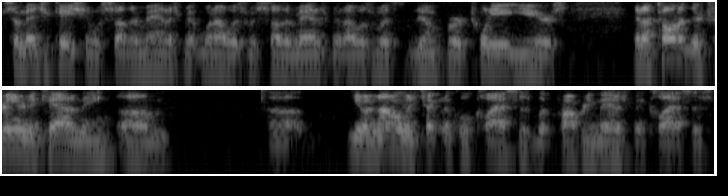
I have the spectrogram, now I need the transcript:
some education with Southern Management when I was with Southern Management. I was with them for 28 years, and I taught at their training academy. Um, uh, you know, not only technical classes but property management classes.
